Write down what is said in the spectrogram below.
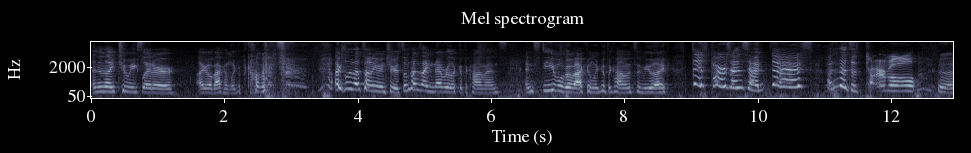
And then like two weeks later, I go back and look at the comments. Actually, that's not even true. Sometimes I never look at the comments, and Steve will go back and look at the comments and be like, "This person said this, and this is terrible." Yeah,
